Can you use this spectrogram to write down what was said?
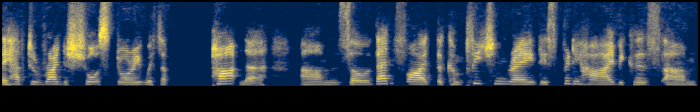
they have to write a short story with a partner. Um, so that's why the completion rate is pretty high because um,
